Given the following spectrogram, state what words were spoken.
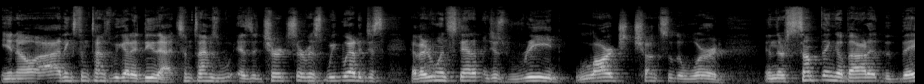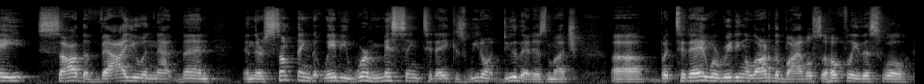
You know, I think sometimes we got to do that. Sometimes as a church service, we got to just have everyone stand up and just read large chunks of the word. And there's something about it that they saw the value in that then. And there's something that maybe we're missing today because we don't do that as much. Uh, but today we're reading a lot of the Bible, so hopefully this will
